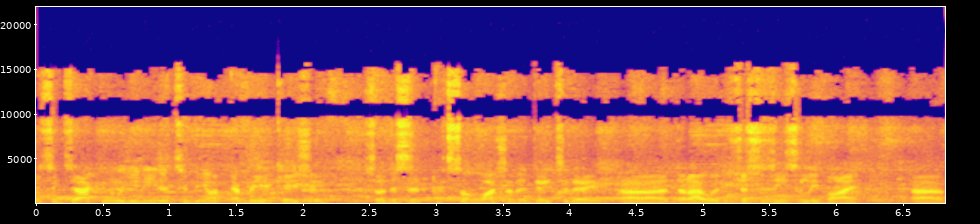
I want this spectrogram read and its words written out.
it's exactly what you need it to be on every occasion. So this is an excellent watch on a day to day uh, that I would just as easily buy um,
